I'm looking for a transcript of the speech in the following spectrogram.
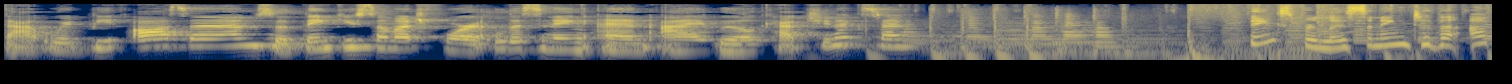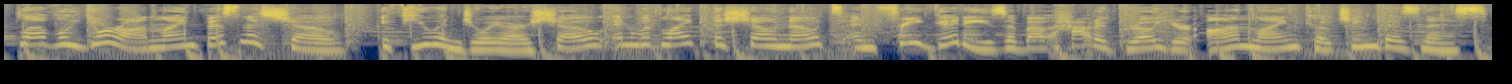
that would be awesome. So thank you so much for listening, and I will catch you next time. Thanks for listening to the Uplevel Your Online Business Show. If you enjoy our show and would like the show notes and free goodies about how to grow your online coaching business,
